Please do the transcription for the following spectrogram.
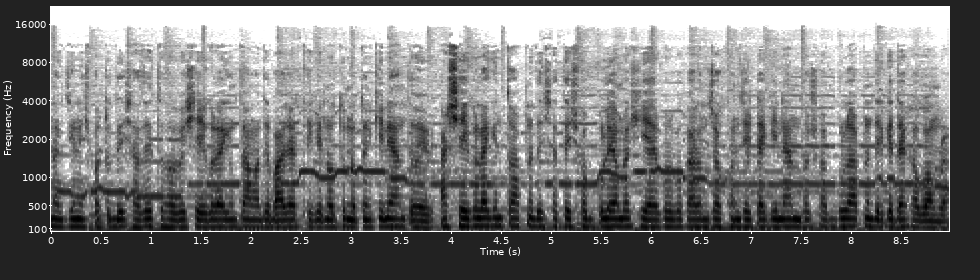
অনেক জিনিসপত্র দিয়ে সাজাতে হবে সেইগুলা কিন্তু আমাদের বাজার থেকে নতুন নতুন কিনে আনতে হবে। আর সেইগুলা কিন্তু আপনাদের সাথে সবগুলো আমরা শেয়ার করব, কারণ যখন যেটা কিনে আনব সবগুলো আপনাদেরকে দেখাবো আমরা।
